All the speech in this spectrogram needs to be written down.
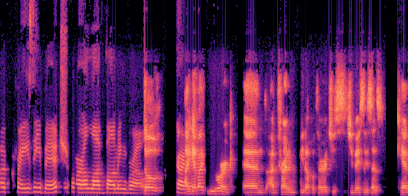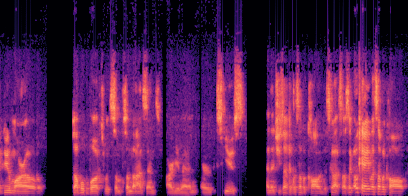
a crazy bitch or a love bombing bro. So I get back to New York and I'm trying to meet up with her, and she's she basically says can't do tomorrow, double booked with some some nonsense argument or excuse, and then she's like, let's have a call and discuss. I was like, okay, let's have a call.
